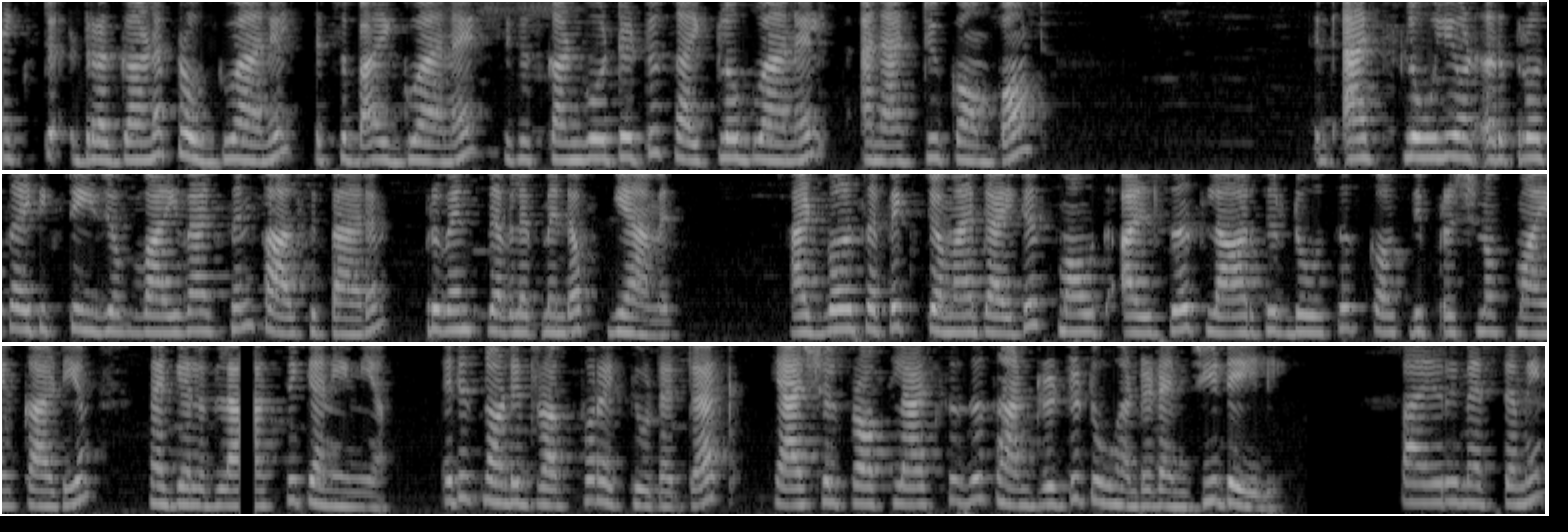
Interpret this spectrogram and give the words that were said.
Next drug ആണ് proguanil. It's a biguanide which is converted to cycloguanil, an active compound. It acts slowly on erythrocytic stage of vivax and falciparum, prevents development of gametes. Adverse effects stomatitis, mouth ulcers, larger doses cause depression of myocardium, megaloblastic anemia. It is not a drug for acute attack. Causal prophylaxis is 100 to 200 mg daily. Pyrimethamine,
